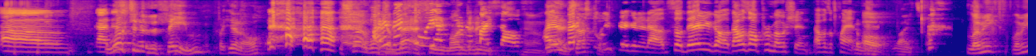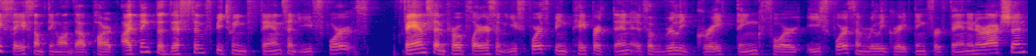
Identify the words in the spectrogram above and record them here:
um, that it is worked into the theme, but you know, it's like, like I a meta eventually unmuted myself. Yeah. I Yeah, eventually exactly. figured it out. So there you go. That was all promotion. That was a plan. Oh. right. let me let me say something on that part. I think the distance between fans and esports, fans and pro players in esports being paper thin is a really great thing for esports and really great thing for fan interaction.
